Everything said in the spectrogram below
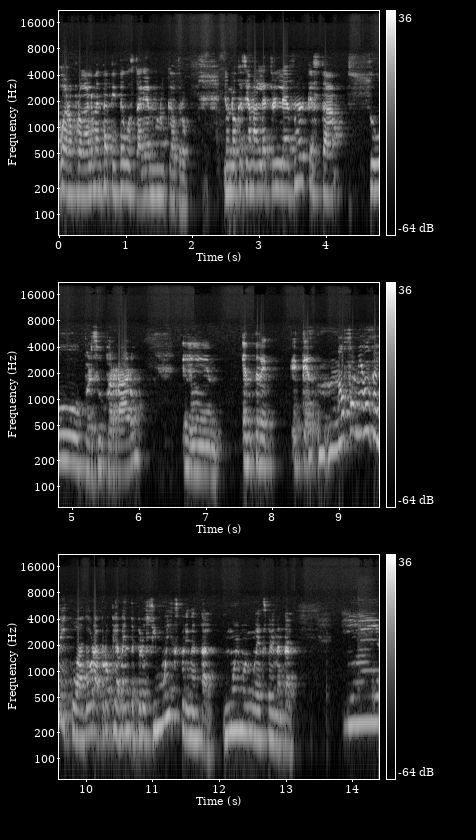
bueno, probablemente a ti te gustaría uno que otro. Uno que se llama Letter Lever, que está súper, súper raro. Eh, entre, que, no sonidos de licuadora propiamente, pero sí muy experimental, muy, muy, muy experimental. Y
